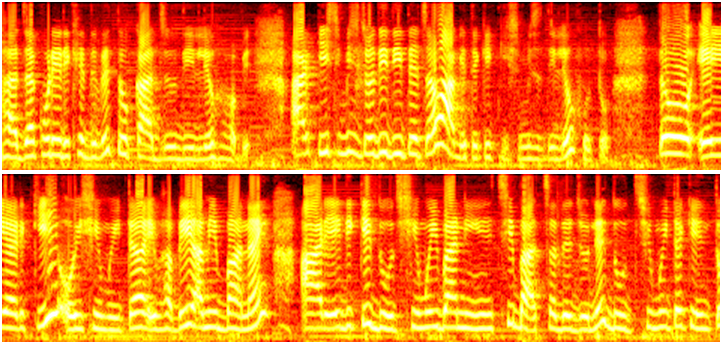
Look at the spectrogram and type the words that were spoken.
ভাজা করে রেখে দেবে, তো কাজু দিলেও হবে। আর কিশমিশ যদি দিতে চাও, আগে থেকে কিশমিশ দিলেও হতো। তো এই আর কি, ওই সিমুইটা এভাবেই আমি বানাই। আর এদিকে দুধ সিমুই বানিয়েছি বাচ্চাদের জন্য। দুধ সিমুইটা কিন্তু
